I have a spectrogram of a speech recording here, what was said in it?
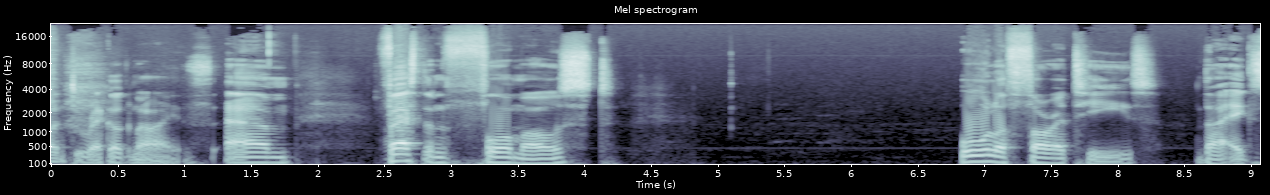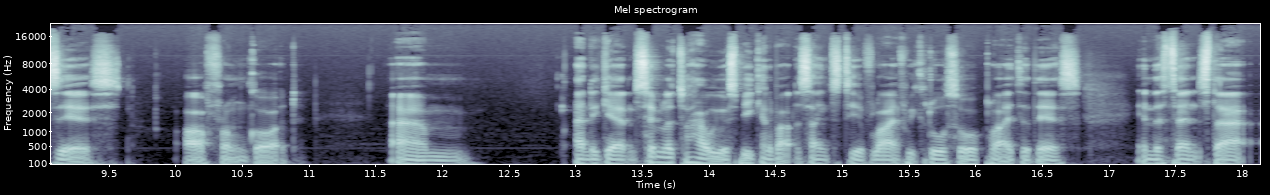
want to recognize. Um, first and foremost, all authorities that exist are from God. Um, and again, similar to how we were speaking about the sanctity of life, we could also apply to this in the sense that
